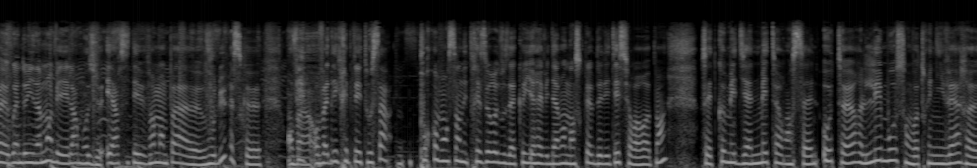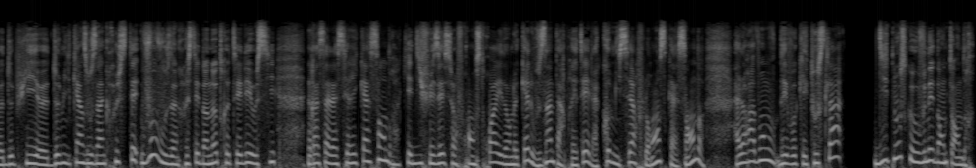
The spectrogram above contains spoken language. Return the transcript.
euh, Gwendoline Amon avait les larmes aux yeux. Et alors, c'était vraiment pas euh, voulu parce que on va, on va décrypter tout ça. Pour commencer, on est très heureux de vous accueillir évidemment dans ce club de l'été sur Europe 1. Vous êtes comédienne, metteur en scène, auteur. Les mots sont votre univers euh, depuis euh, 2015. Vous incrustez, vous vous incrustez dans notre télé aussi grâce à la série Cassandre qui est diffusée sur France 3 et dans lequel vous interprétez la commissaire Florence Cassandre. Alors, avant d'évoquer tout cela, dites-nous ce que vous venez d'entendre.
